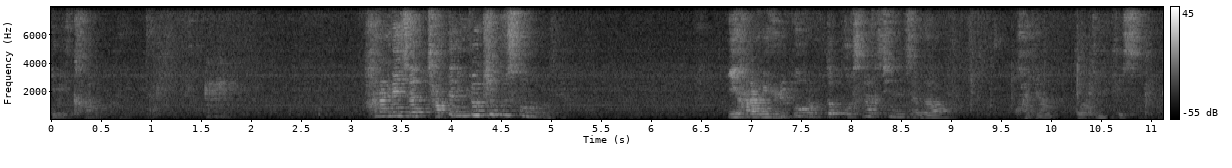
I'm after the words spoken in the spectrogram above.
이미 간음하였다. 하나님의 저 잣대는 이렇게 무서운 거예요. 이 하나님의 율법으로부터 벗어날 수 있는 자가 과연 어디 있겠습니까?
